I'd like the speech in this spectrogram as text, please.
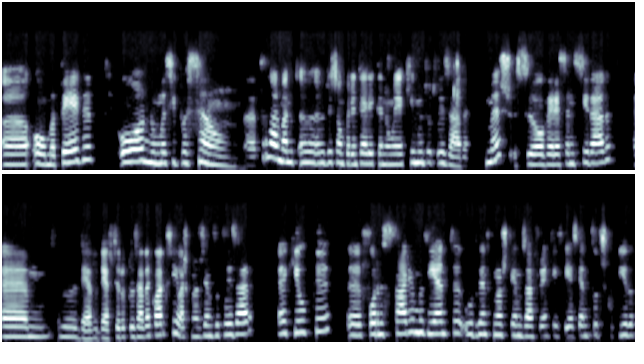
uh, ou uma PEG, ou numa situação, por norma, a nutrição parentérica não é aqui muito utilizada, mas se houver essa necessidade, deve, deve ser utilizada, claro que sim, eu acho que nós devemos utilizar aquilo que eh, for necessário, mediante o doente que nós temos à frente e é sendo tudo discutido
